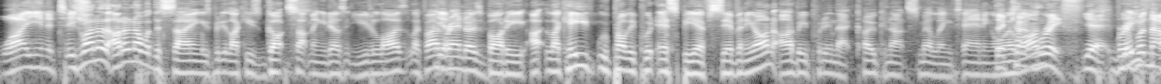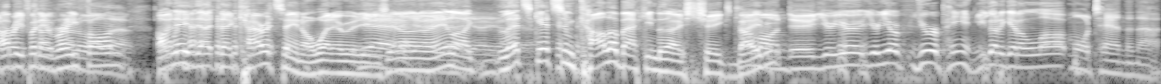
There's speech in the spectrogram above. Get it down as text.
why are you in a t-shirt? He's one of the, I don't know what the saying is, but like he's got something he doesn't utilize. Like if I had Yeah. Rando's body, I, like he would probably put SPF 70 on. I'd be putting that coconut smelling tanning The oil co- on. reef. Yeah, You're reef. putting that I'd be reef putting coconut reef oil on. there. I need that, that carotene or whatever it is. Yeah, you know what I mean? yeah, like, yeah, yeah, let's yeah. get some color back into those cheeks, Come baby. Come on, dude. You're you're you're, you're European. You got to get a lot more tan than that.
